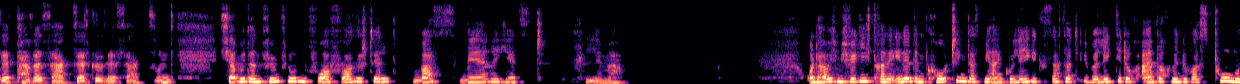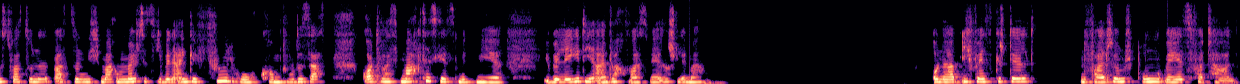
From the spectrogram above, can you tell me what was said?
der Pfarrer sagt, sie hat gesagt, er sagt's. Und ich habe mir dann fünf Minuten vor vorgestellt, was wäre jetzt schlimmer? Und da habe ich mich wirklich daran erinnert im Coaching, dass mir ein Kollege gesagt hat, überleg dir doch einfach, wenn du was tun musst, was du, was du nicht machen möchtest, oder wenn ein Gefühl hochkommt, wo du sagst, Gott, was macht es jetzt mit mir? Überlege dir einfach, was wäre schlimmer. Und da habe ich festgestellt, ein Fallschirmsprung wäre jetzt fatal.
